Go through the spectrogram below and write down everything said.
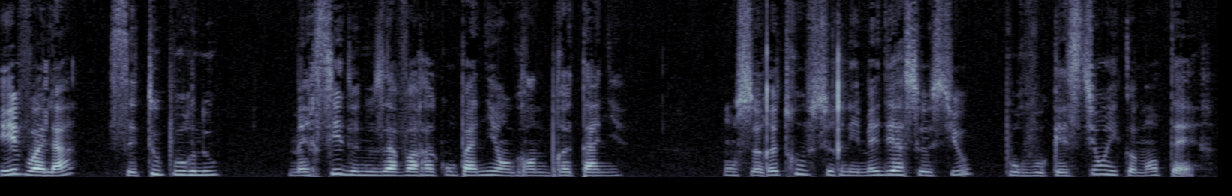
Et voilà, c'est tout pour nous. Merci de nous avoir accompagnés en Grande-Bretagne. On se retrouve sur les médias sociaux pour vos questions et commentaires.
